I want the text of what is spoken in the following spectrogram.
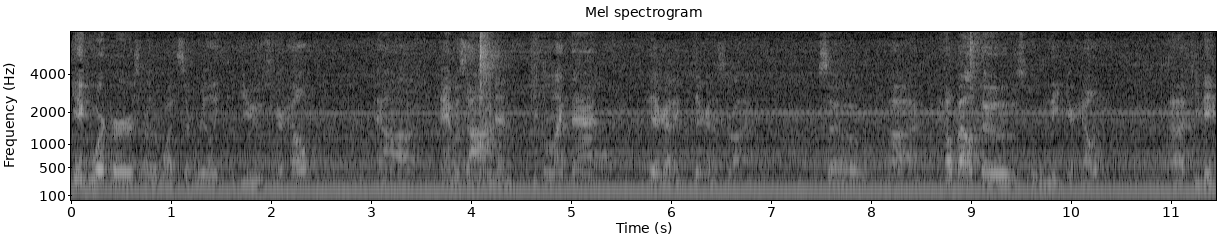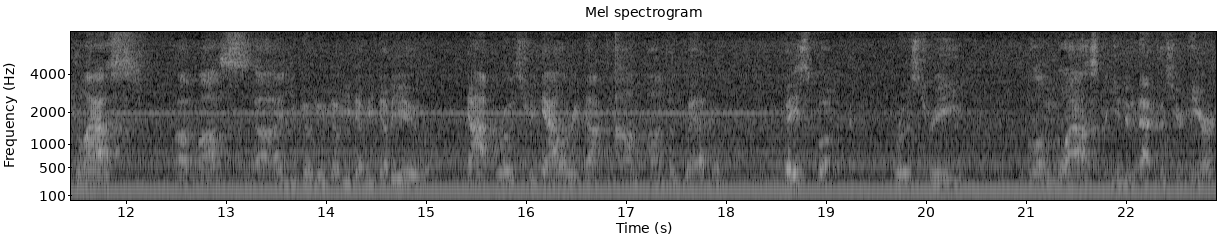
gig workers are the ones that really could use your help. Uh, Amazon and people like that, they're gonna they're gonna survive. So uh, help out those who need your help. Uh, if you need glass from us, uh, you go to www.rosetreegallery.com on the web, Facebook, Rosetree Blown Glass, but you know that because you're here.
